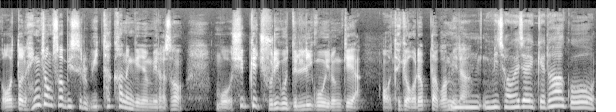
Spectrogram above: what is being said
어떤 행정 서비스를 위탁하는 개념이라서 뭐 쉽게 줄이고 늘리고 이런 게 어, 되게 어렵다고 합니다. 음, 이미 정해져 있기도 하고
